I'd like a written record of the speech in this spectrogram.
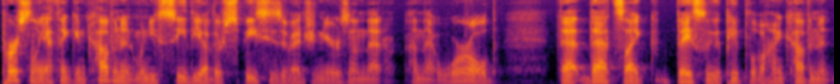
personally, I think in Covenant, when you see the other species of engineers on that on that world, that that's like basically the people behind Covenant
